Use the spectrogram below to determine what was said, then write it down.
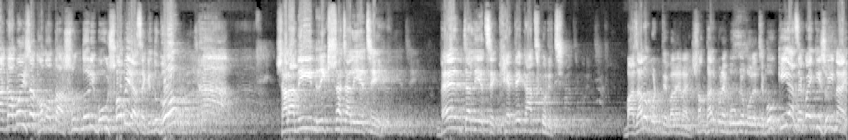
টাকা পয়সা, ক্ষমতা, সুন্দরী বউ সবই আছে, কিন্তু ঘুম? সারাদিন রিক্সা চালিয়েছে, ভ্যান চালিয়েছে, খেতে কাজ করেছে। বাজারও করতে পারে নাই। সন্ধ্যার পরে বউকে বলেছে, বউ, কি আছে? কয়, কিছুই নাই।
